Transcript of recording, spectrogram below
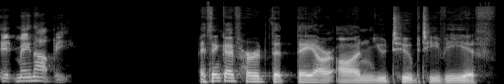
it may not be. I think I've heard that they are on YouTube TV if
